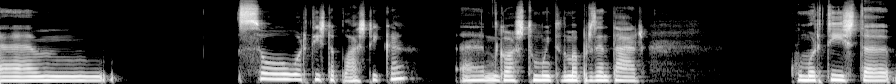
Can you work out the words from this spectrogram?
Um, sou artista plástica, um, gosto muito de me apresentar como artista,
